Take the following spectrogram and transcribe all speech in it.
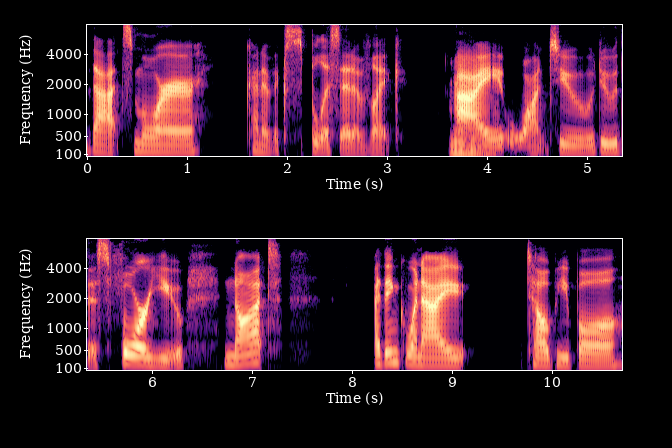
That's more kind of explicit of like Mm-hmm. I want to do this for you. Not, I think when I tell people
